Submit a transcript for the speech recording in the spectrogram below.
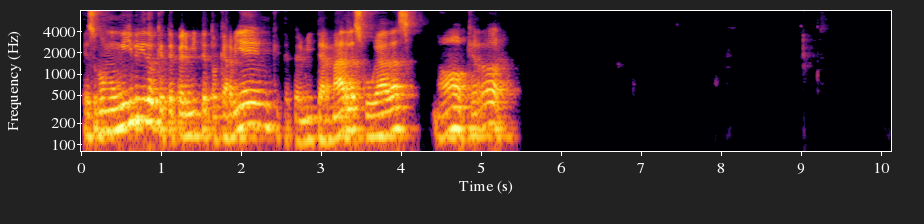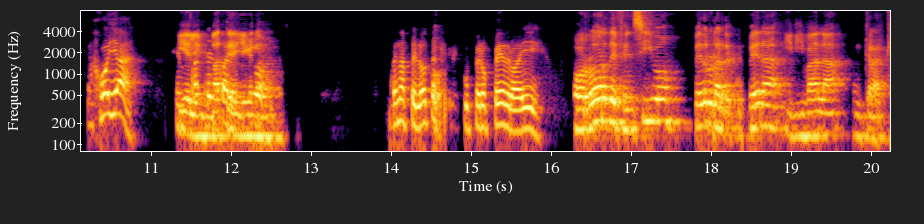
Es como un híbrido que te permite tocar bien, que te permite armar las jugadas. No, qué error. Joya. Y el empate ha llegado. Buena pelota que recuperó Pedro ahí. Horror defensivo, Pedro la recupera y Dybala un crack.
